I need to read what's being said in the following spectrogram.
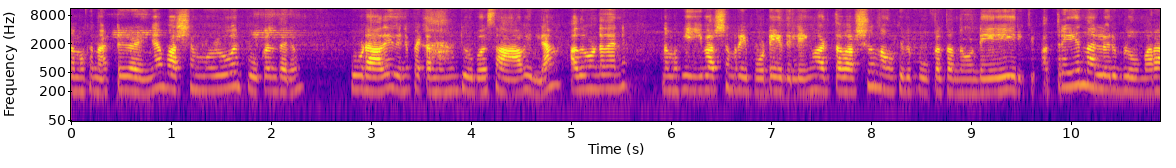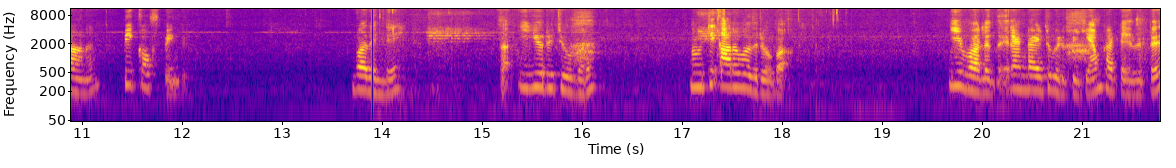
നമുക്ക് നട്ട് കഴിഞ്ഞാൽ വർഷം മുഴുവൻ പൂക്കൾ തരും. കൂടാതെ ഇതിന് പെട്ടെന്നൊന്നും ട്യൂബേഴ്സ് ആവില്ല. അതുകൊണ്ട് തന്നെ നമുക്ക് ഈ വർഷം റിപ്പോർട്ട് ചെയ്തില്ലെങ്കിൽ അടുത്ത വർഷവും നമുക്കിത് പൂക്കൾ തന്നുകൊണ്ടേയിരിക്കും. അത്രയും നല്ലൊരു ബ്ലൂമറാണ് പീക്ക് ഓഫ് പിങ്ക് അപ്പം അതിന്റെ ഈ ഒരു ട്യൂബർ നൂറ്റി അറുപത് രൂപ. ഈ വലുത് രണ്ടായിട്ട് പിടിപ്പിക്കാം. കട്ട് ചെയ്തിട്ട്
